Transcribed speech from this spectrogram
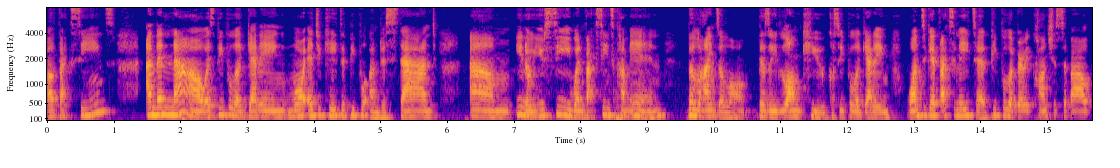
of vaccines. And then now, as people are getting more educated, people understand, um, you know, you see when vaccines come in, the lines are long. There's a long queue because people are getting want to get vaccinated. People are very conscious about,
